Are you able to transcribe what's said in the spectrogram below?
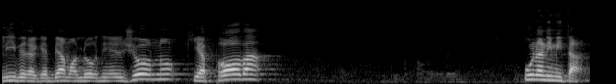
libere che abbiamo all'ordine del giorno. Chi approva? Unanimità.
